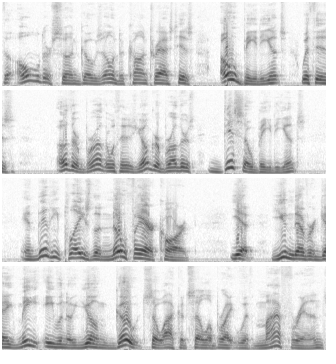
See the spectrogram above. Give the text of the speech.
The older son goes on to contrast his obedience with his other brother, with his younger brother's disobedience, and then he plays the no fair card. Yet you never gave me even a young goat so I could celebrate with my friends.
